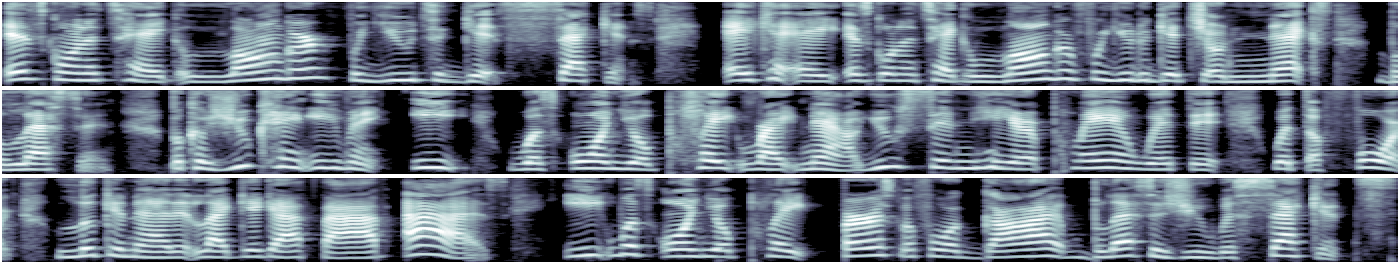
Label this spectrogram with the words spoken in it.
it's going to take longer for you to get seconds. AKA, it's going to take longer for you to get your next blessing because you can't even eat what's on your plate right now. You sitting here playing with it with a fork, looking at it like it got five eyes. Eat what's on your plate first before God blesses you with seconds.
